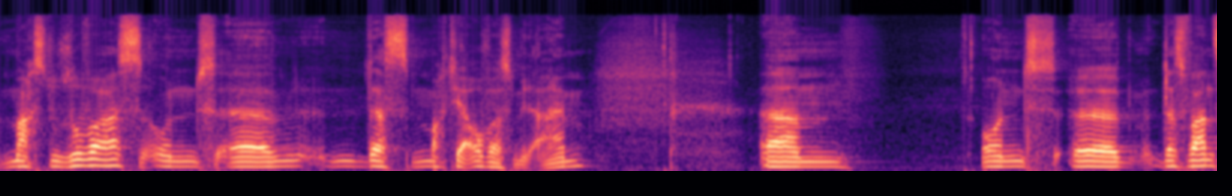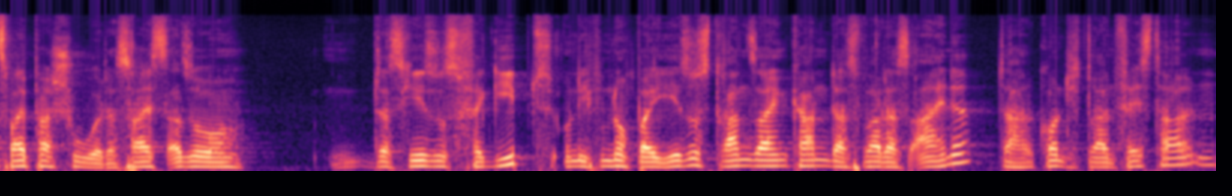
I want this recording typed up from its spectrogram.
machst du sowas und äh, das macht ja auch was mit einem. Ähm, und äh, das waren zwei Paar Schuhe. Das heißt also, dass Jesus vergibt und ich noch bei Jesus dran sein kann, das war das eine. Da konnte ich dran festhalten.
